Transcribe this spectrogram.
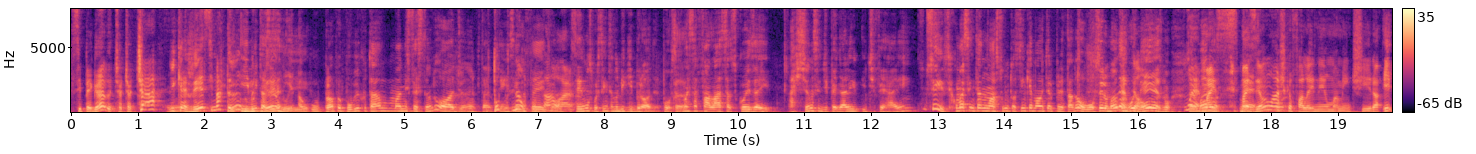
se pegando, tchá tchá tchá, e quer ver se matando, E muitas brigando, vezes e- o próprio público tá manifestando ódio, né? Que tá, To- tem sido não, feito. total, né? é. Você, vamos por, você entra no Big Brother. Pô, você começa a falar essas coisas aí. A chance de pegarem e te ferrarem. Não sei, você começa a entrar num assunto assim que é mal interpretado. Oh, o ser humano é ruim Então, mesmo. o ser Ué, humano- mas mas é, eu não acho que eu falei nenhuma mentira. E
